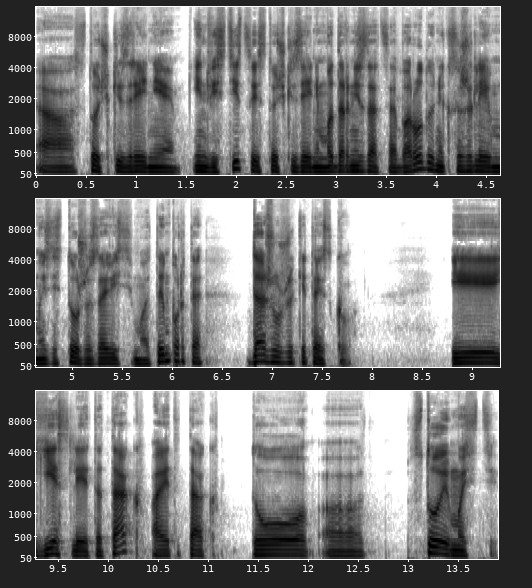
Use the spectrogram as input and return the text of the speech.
с точки зрения инвестиций, с точки зрения модернизации оборудования, к сожалению, мы здесь тоже зависимы от импорта, даже уже китайского. И если это так, а это так, то э, стоимость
